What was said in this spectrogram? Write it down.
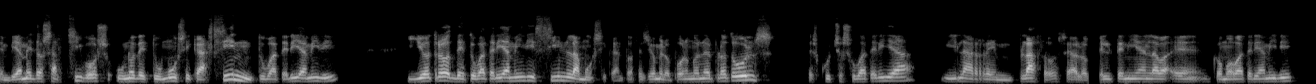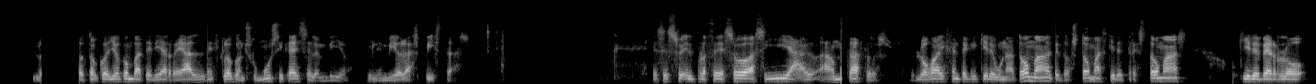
envíame dos archivos, uno de tu música sin tu batería MIDI y otro de tu batería MIDI sin la música. Entonces yo me lo pongo en el Pro Tools, escucho su batería y la reemplazo. O sea, lo que él tenía eh, como batería MIDI, lo, toco yo con batería real, mezclo con su música y se lo envío. Y le envío las pistas. Ese es el proceso así a, a. Luego hay gente que quiere una toma, que dos tomas, quiere tres tomas, o quiere verlo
